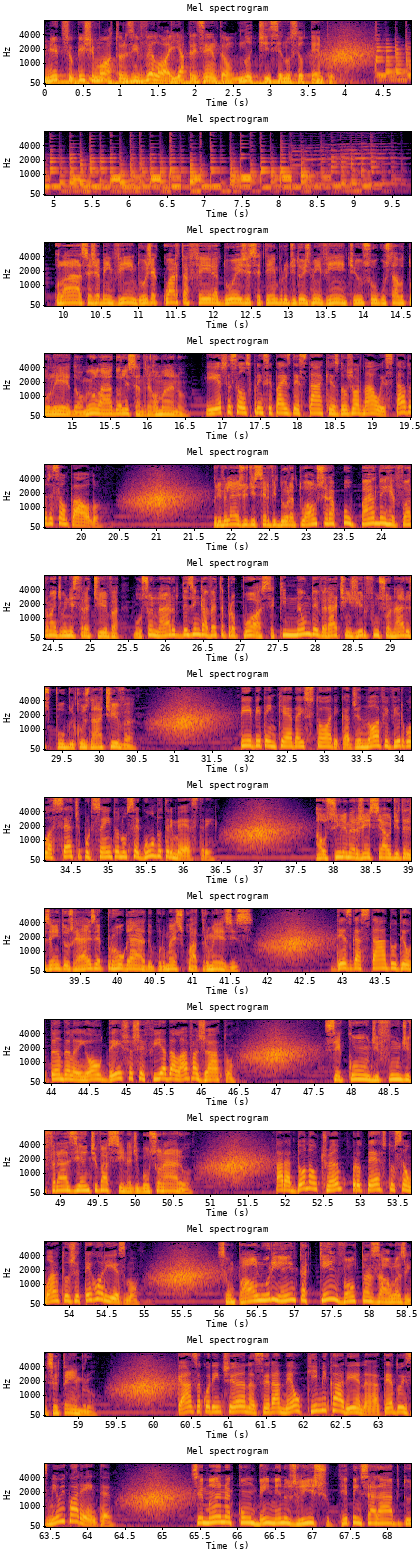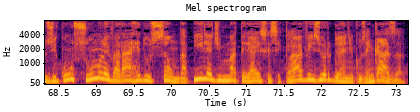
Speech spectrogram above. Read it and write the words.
Mitsubishi Motors e Veloy apresentam Notícia no seu tempo. Olá, seja bem-vindo. Hoje é quarta-feira, 2 de setembro de 2020. Eu sou Gustavo Toledo, ao meu lado, Alessandra Romano. E estes são os principais destaques do jornal Estado de São Paulo. Privilégio de servidor atual será poupado em reforma administrativa. Bolsonaro desengaveta proposta que não deverá atingir funcionários públicos na ativa. PIB tem queda histórica de 9,7% no segundo trimestre. Auxílio emergencial de 300 reais é prorrogado por mais quatro meses. Desgastado, Deltan Dallagnol deixa a chefia da Lava Jato. Secom difunde frase anti-vacina de Bolsonaro. Para Donald Trump, protestos são atos de terrorismo. São Paulo orienta quem volta às aulas em setembro. Casa Corintiana será Neoquímica Arena até 2040. Semana com bem menos lixo. Repensar hábitos de consumo levará à redução da pilha de materiais recicláveis e orgânicos em casa.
